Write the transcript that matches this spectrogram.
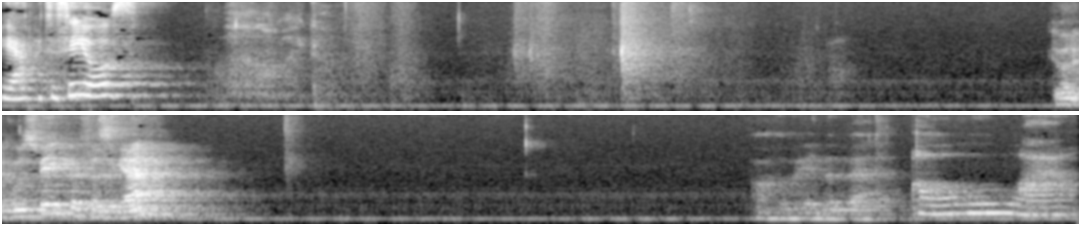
you happy to see us? Do you want to come speak with us again? Oh, the way in the bed. Oh, wow.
